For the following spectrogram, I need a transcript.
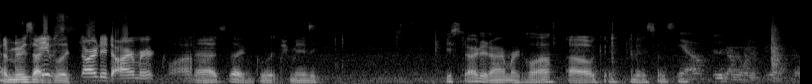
I mean, is that They've glitch? started armor cloth. No, it's that glitch, maybe. he started armor claw. Oh, okay. That makes sense. then. Yeah, I'll do another one if you want to.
